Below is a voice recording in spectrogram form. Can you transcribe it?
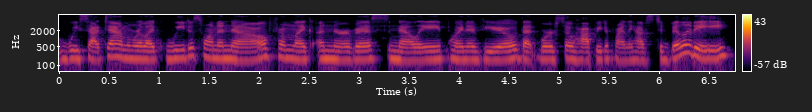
we sat down and we're like, we just want to know from like a nervous Nelly point of view that we're so happy to finally have stability.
